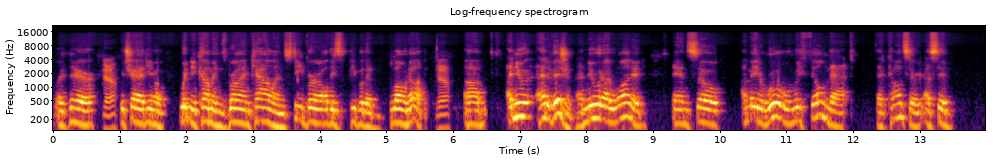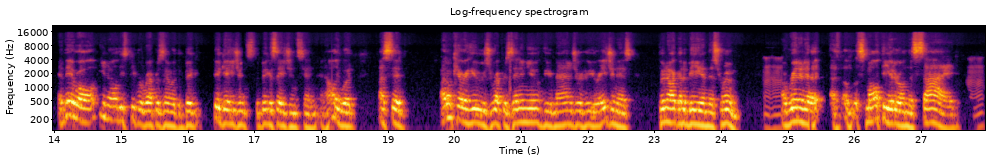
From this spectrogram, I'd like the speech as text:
right there, Yeah. which had, you know, Whitney Cummings, Bryan Callen, Steve Burr, all these people that blown up. Yeah. Um, I knew I had a vision. I knew what I wanted. And so I made a rule when we filmed that that concert. I said, and they were all, you know, all these people represented with the big, big agents, the biggest agents in, in Hollywood. I said, I don't care who's representing you, who your manager, who your agent is, they're not going to be in this room. Mhm. I rented a, a, a small theater on the side Mhm.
